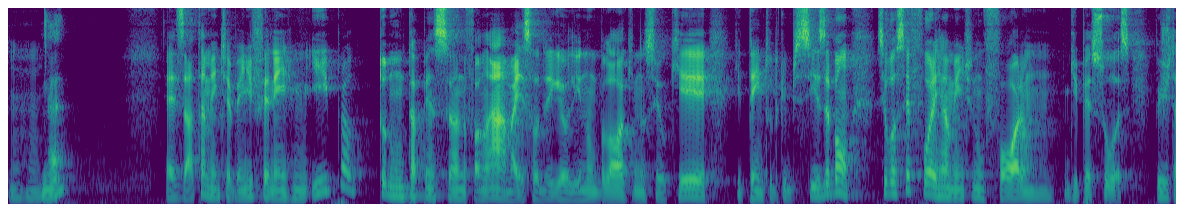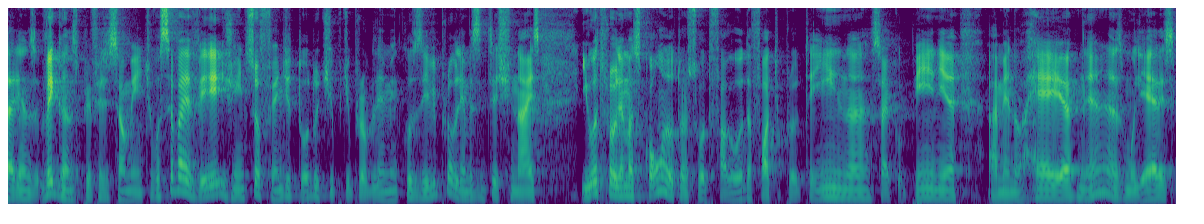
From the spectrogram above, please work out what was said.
uhum. né? Exatamente, é bem diferente. E para todo mundo tá pensando, falando, ah, mas Rodrigo, eu li num blog, não sei o que, que tem tudo que precisa. Bom, se você for realmente num fórum de pessoas vegetarianas, veganas preferencialmente, você vai ver gente sofrendo de todo tipo de problema, inclusive problemas intestinais e outros problemas, como o Dr. Soto falou, da falta de proteína, sarcopenia, a menorreia, né, as mulheres,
